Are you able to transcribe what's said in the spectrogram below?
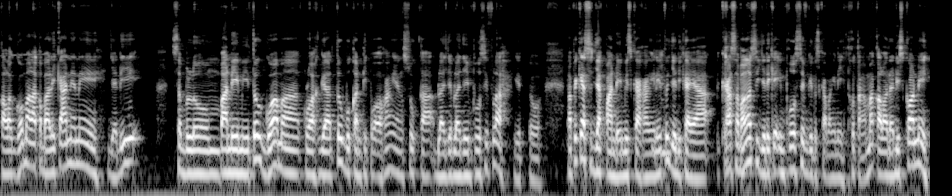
Kalau gue malah kebalikannya nih. Jadi sebelum pandemi itu gue sama keluarga tuh bukan tipe orang yang suka belanja-belanja impulsif lah gitu. Tapi kayak sejak pandemi sekarang ini tuh jadi kayak kerasa banget sih jadi kayak impulsif gitu sekarang ini. Terutama kalau ada diskon nih.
